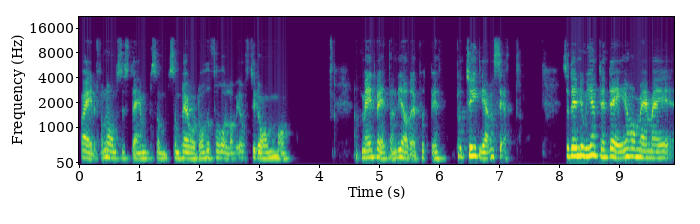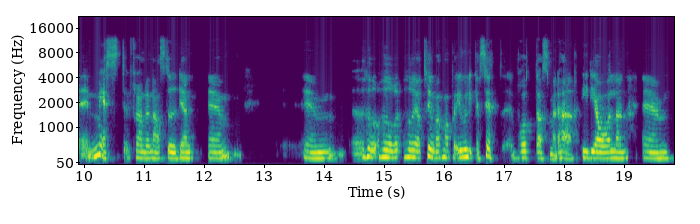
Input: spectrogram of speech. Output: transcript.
vad är det för normsystem som, som råder? Hur förhåller vi oss till dem? Och att medvetande gör det på ett, på ett tydligare sätt. Så det är nog egentligen det jag har med mig eh, mest från den här studien. Um, um, hur, hur, hur jag tror att man på olika sätt brottas med det här idealen um,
